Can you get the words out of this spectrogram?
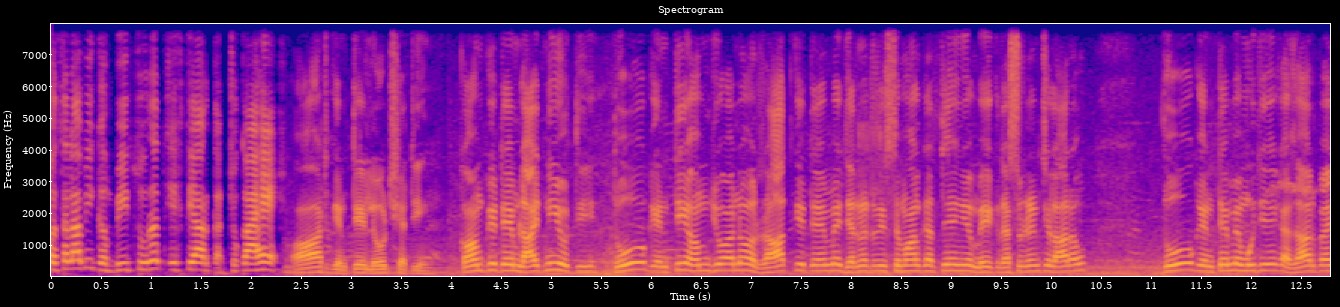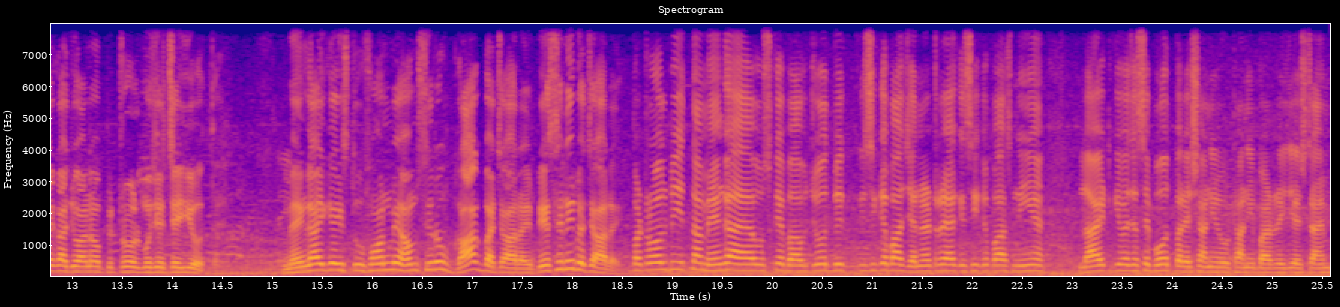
मसला भी गंभीर सूरत इख्तियार कर चुका है। आठ घंटे लोड शेडिंग काम के टाइम लाइट नहीं होती। दो घंटे हम जो है ना, रात के टाइम में जनरेटर इस्तेमाल करते हैं। मैं एक रेस्टोरेंट चला रहा हूँ। दो घंटे में मुझे एक हज़ार रुपये का जो है ना पेट्रोल मुझे चाहिए होता है। महँगाई के इस तूफ़ान में हम सिर्फ़ गाग बचा रहे हैं, पैसे नहीं बचा रहे। पेट्रोल भी इतना महँगा है, उसके बावजूद भी किसी के पास जनरेटर है, किसी के पास नहीं है, लाइट की वजह से बहुत परेशानी उठानी पड़ रही है इस टाइम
